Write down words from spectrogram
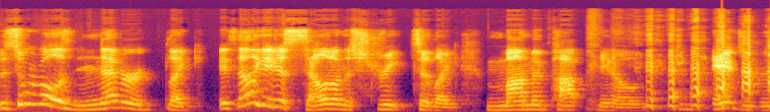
the Super Bowl is never like it's not like they just sell it on the street to like mom and pop, you know, Andrews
